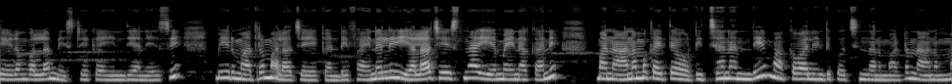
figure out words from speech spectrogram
చేయడం వల్ల మిస్టేక్ అయ్యింది అనేసి మీరు మాత్రం అలా చేయకండి. ఫైనల్లీ ఎలా చేసినా ఏమైనా కానీ మా నానమ్మకైతే ఒకటి ఇచ్చానండి. మా అక్క వాళ్ళ ఇంటికి వచ్చిందనమాట నానమ్మ.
